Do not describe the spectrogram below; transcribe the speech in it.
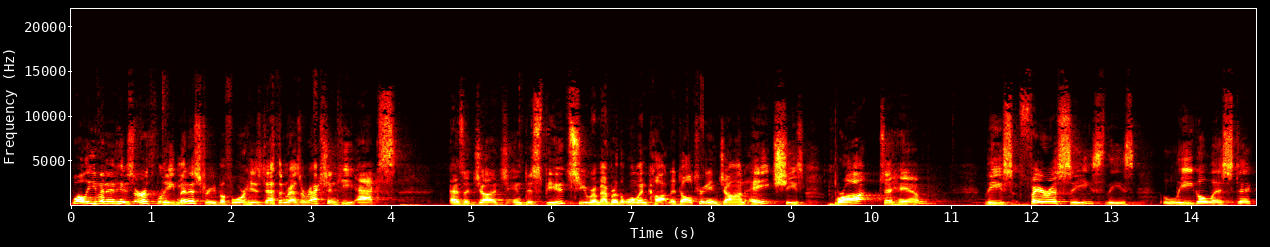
Well, even in his earthly ministry before his death and resurrection, he acts as a judge in disputes. You remember the woman caught in adultery in John 8? She's brought to him. These Pharisees, these legalistic,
